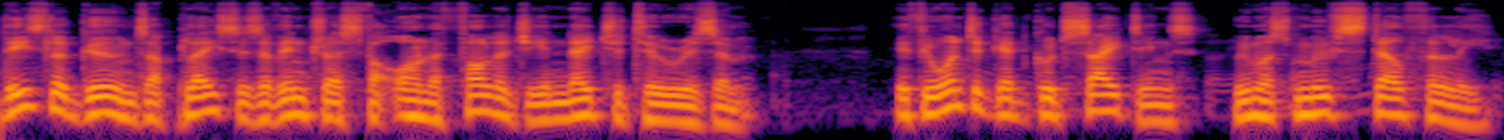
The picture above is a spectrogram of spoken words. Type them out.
These lagoons are places of interest for ornithology and nature tourism. If you want to get good sightings, we must move stealthily,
